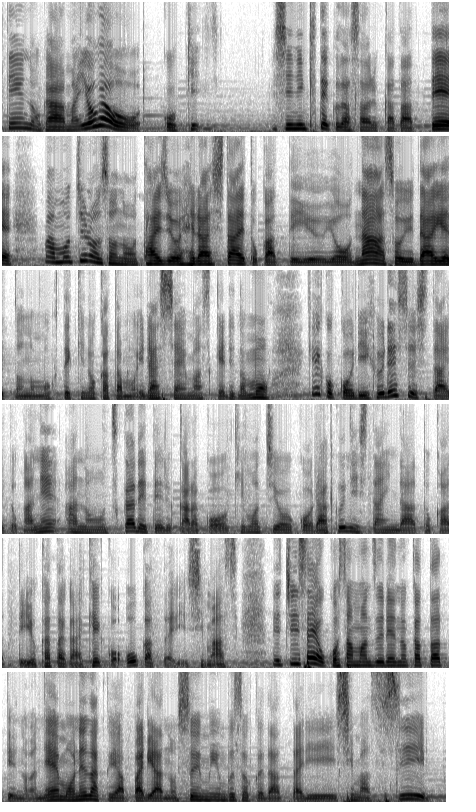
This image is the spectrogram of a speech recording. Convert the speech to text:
っていうのが、まあ、ヨガをこうしに来てくださる方って、まあ、もちろんその体重を減らしたいとかっていうようなそういうダイエットの目的の方もいらっしゃいますけれども結構こうリフレッシュしたいとかねあの疲れてるからこう気持ちをこう楽にしたいんだとかっていう方が結構多かったりします。で小さいお子様連れの方っていうのはねもれなくやっぱりあの睡眠不足だったりしますし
